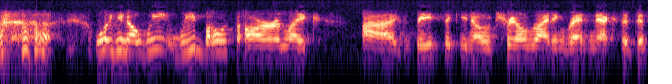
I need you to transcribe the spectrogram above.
Well, you know, we we both are like uh, basic, you know, trail riding rednecks at this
